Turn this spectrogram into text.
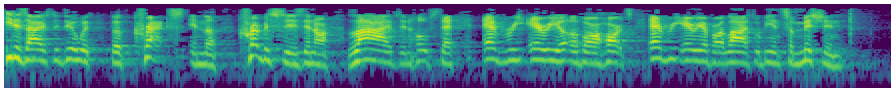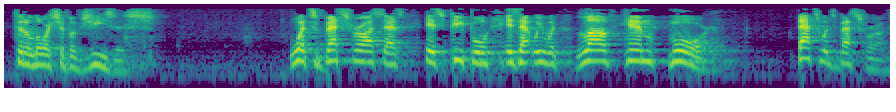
He desires to deal with the cracks and the crevices in our lives in hopes that every area of our hearts, every area of our lives will be in submission to the Lordship of Jesus. What's best for us as His people is that we would love Him more. That's what's best for us.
